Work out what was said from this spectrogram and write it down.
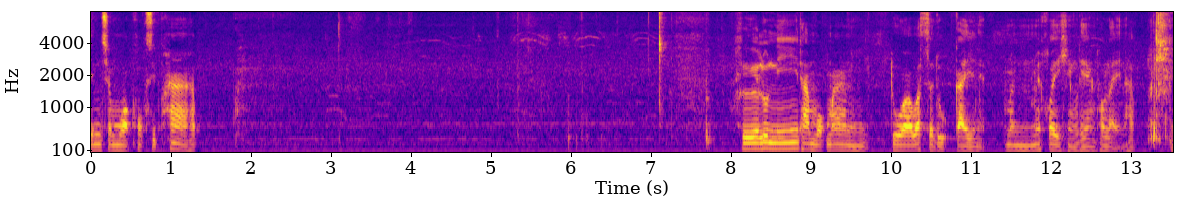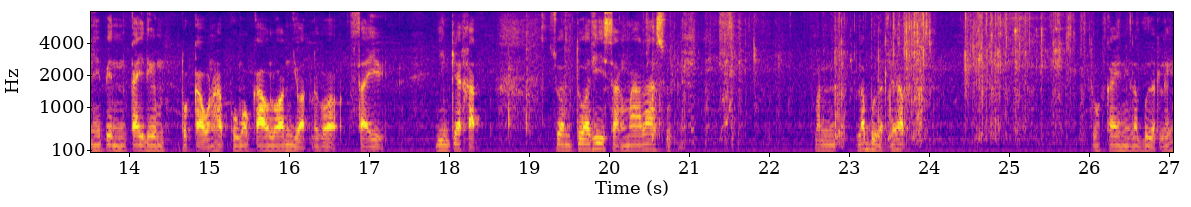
เป็นฉมวก 65 ครับ คือรุ่นนี้ทำออกมานี่ตัววัสดุไกเนี่ย มันไม่ค่อยแข็งแรงเท่าไหร่นะครับนนี้เป็นไกเดิมตัวเก่านะครับ ผมเอากาวร้อนหยอดแล้วก็ใส่ยิงแก้ขัด ส่วนตัวที่สั่งมาล่าสุดเนี่ยมันระเบิดเลยครับ ตัวไกลนี่ระเบิดเลย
